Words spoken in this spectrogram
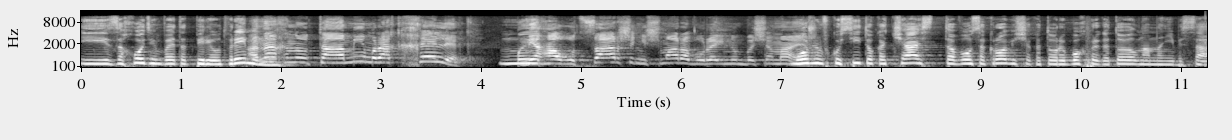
и заходим в этот период времени, мы можем вкусить только часть того сокровища, которое Бог приготовил нам на небесах.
